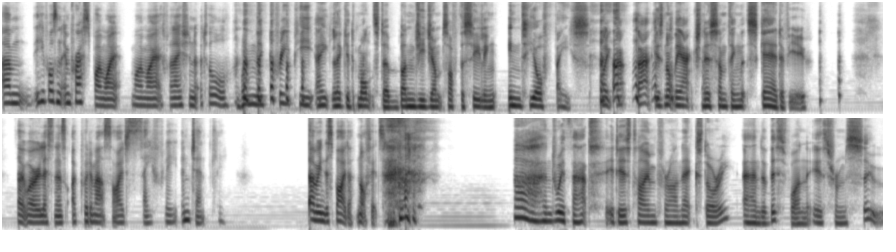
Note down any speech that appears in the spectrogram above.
um, he wasn't impressed by my my, my explanation at all. When the creepy eight-legged monster bungee jumps off the ceiling into your face, like that, that is not the action as something that's scared of you. Don't worry, listeners. I put him outside safely and gently. I mean, the spider, not Fitz. Ah, and with that, it is time for our next story, and this one is from Sue.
